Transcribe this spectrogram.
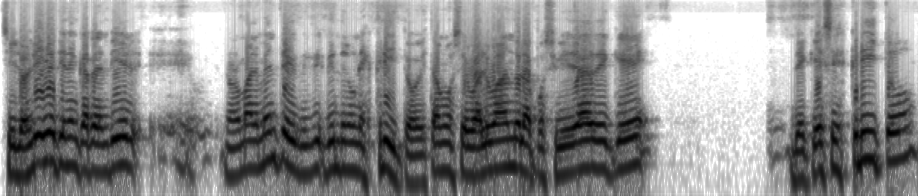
si los libros tienen que rendir, eh, normalmente rinden un escrito. Estamos evaluando la posibilidad de que, de que ese escrito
